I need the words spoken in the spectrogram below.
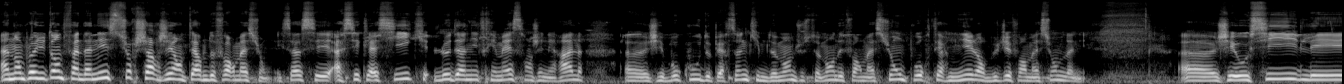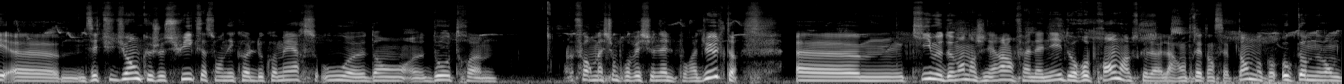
Un emploi du temps de fin d'année surchargé en termes de formation. Et ça, c'est assez classique. Le dernier trimestre, en général, euh, j'ai beaucoup de personnes qui me demandent justement des formations pour terminer leur budget formation de l'année. Euh, j'ai aussi les euh, étudiants que je suis, que ce soit en école de commerce ou euh, dans d'autres formations professionnelles pour adultes, qui me demandent en général en fin d'année de reprendre, hein, parce que la, la, rentrée est en septembre, donc octobre, novembre,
